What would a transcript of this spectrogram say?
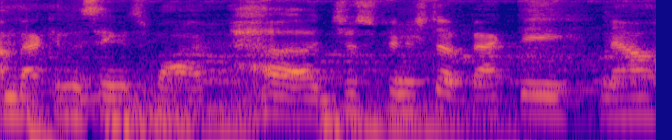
I'm back in the same spot. Uh, just finished up back day. Now,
